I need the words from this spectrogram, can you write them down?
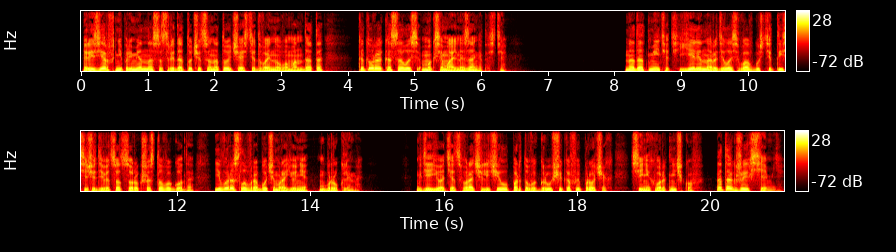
резерв непременно сосредоточится на той части двойного мандата, которая касалась максимальной занятости. Надо отметить, Елена родилась в августе 1946 года и выросла в рабочем районе Бруклина, где ее отец-врач лечил портовых грузчиков и прочих, синих воротничков, а также их семьи.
